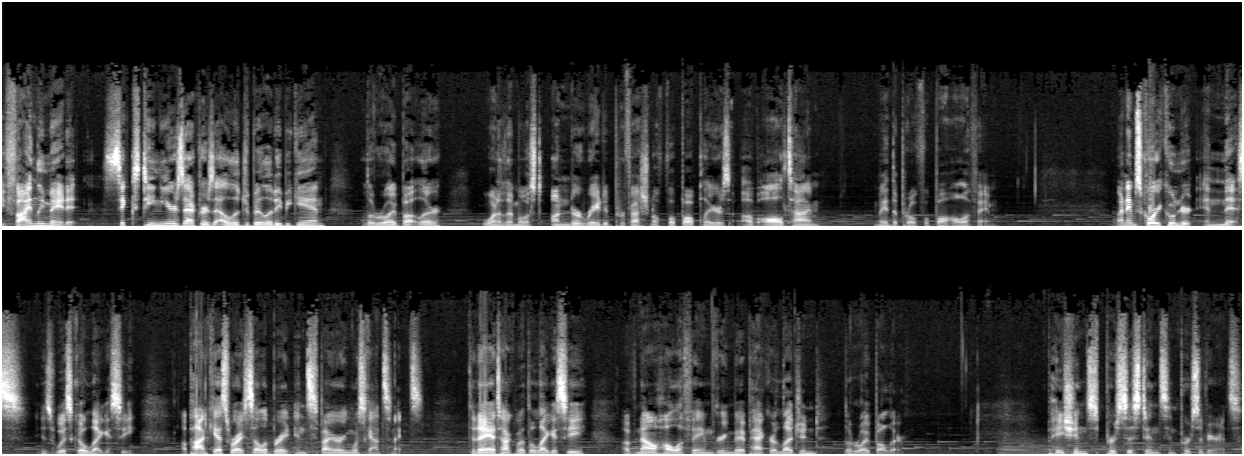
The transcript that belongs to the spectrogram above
He finally made it. 16 years after his eligibility began, Leroy Butler, one of the most underrated professional football players of all time, made the Pro Football Hall of Fame. My name's Corey Kundert, and this is Wisco Legacy, a podcast where I celebrate inspiring Wisconsinites. Today I talk about the legacy of now Hall of Fame Green Bay Packer legend Leroy Butler. Patience, persistence, and perseverance.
